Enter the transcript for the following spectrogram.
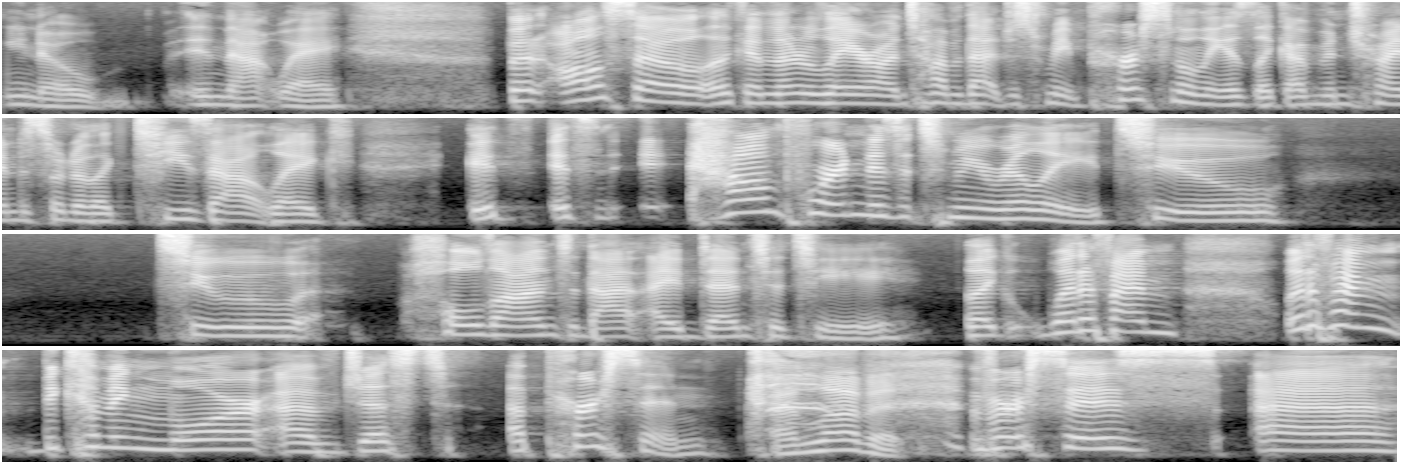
you know, in that way. But also, like another layer on top of that, just for me personally, is like I've been trying to sort of like tease out like it's it's how important is it to me really to to hold on to that identity. Like, what if I'm what if I'm becoming more of just a person I love it. versus uh,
